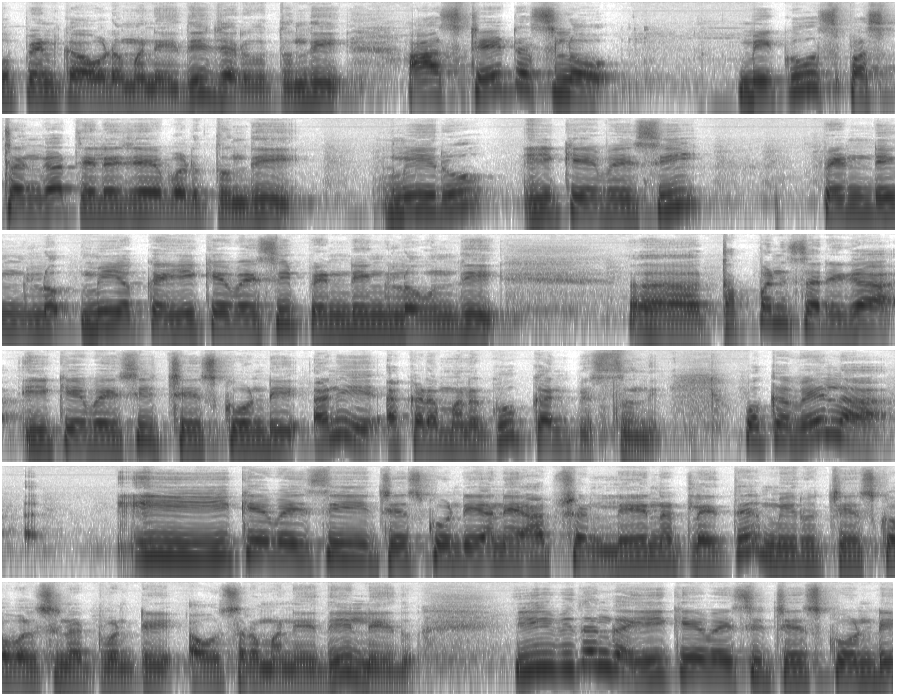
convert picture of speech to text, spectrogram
ఓపెన్ కావడం అనేది జరుగుతుంది. ఆ స్టేటస్లో మీకు స్పష్టంగా తెలియజేయబడుతుంది. మీరు ఈకేవైసీ పెండింగ్లో మీ యొక్క ఈకేవైసీ పెండింగ్లో ఉంది. తప్పనిసరిగా ఈ కేవైసీ చేసుకోండి అని అక్కడ మనకు కనిపిస్తుంది. ఒకవేళ ఈ ఈకేవైసీ చేసుకోండి అనే ఆప్షన్ లేనట్లయితే మీరు చేసుకోవాల్సినటువంటి అవసరం అనేది లేదు. ఈ విధంగా ఈకేవైసీ చేసుకోండి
